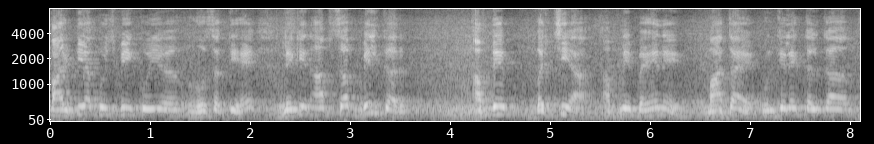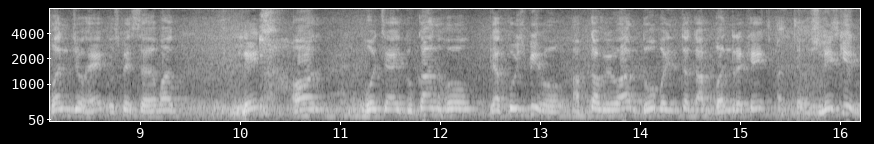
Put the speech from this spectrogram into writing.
पार्टियाँ कुछ भी कोई हो सकती है लेकिन आप सब मिलकर अपने बच्चियाँ अपनी बहनें माताएँ उनके लिए कल का वन जो है उसमें सहभाग लें और वो चाहे दुकान हो या कुछ भी हो आपका व्यवहार दो बजे तक आप बंद रखें। लेकिन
